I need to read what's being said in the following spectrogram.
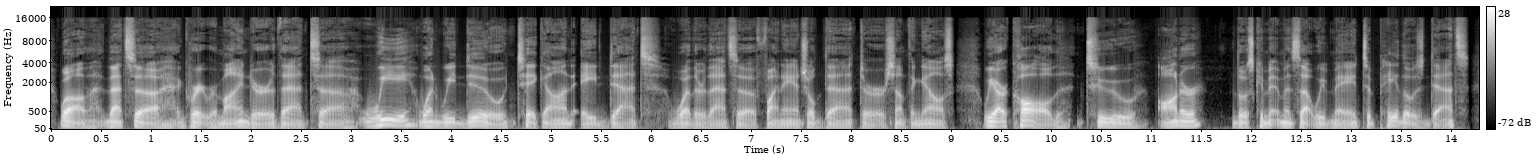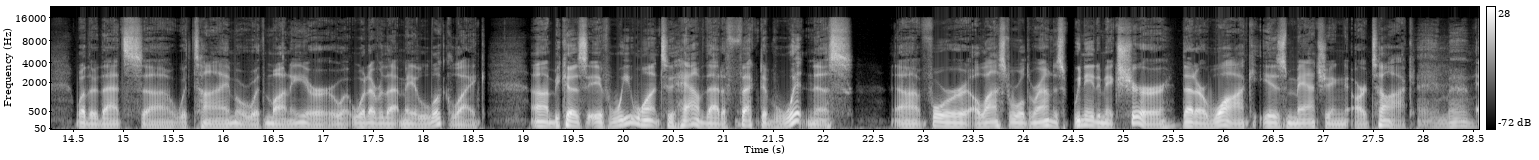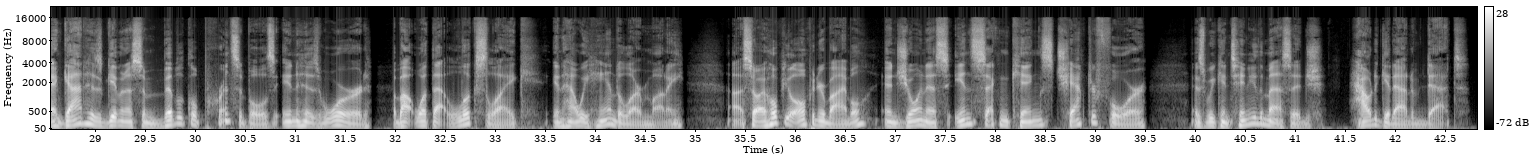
Well, that's a great reminder that uh, we, when we do take on a debt, whether that's a financial debt or something else, we are called to honor those commitments that we've made to pay those debts, whether that's uh, with time or with money or whatever that may look like. Uh, because if we want to have that effective witness uh, for a last world around us, we need to make sure that our walk is matching our talk. Amen. And God has given us some biblical principles in His Word about what that looks like in how we handle our money. Uh, so I hope you'll open your Bible and join us in 2 Kings chapter 4 as we continue the message, How to Get Out of Debt.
